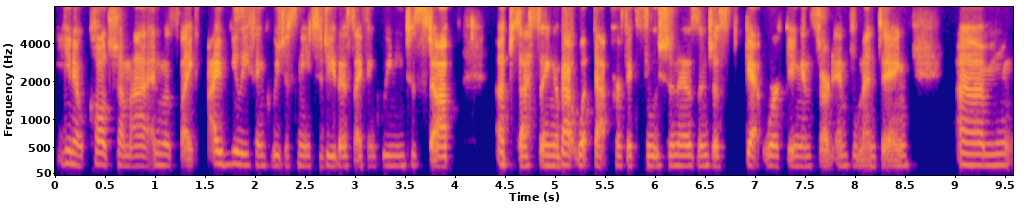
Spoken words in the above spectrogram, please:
you know, called Shama and was like, I really think we just need to do this. I think we need to stop obsessing about what that perfect solution is and just get working and start implementing. Um,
